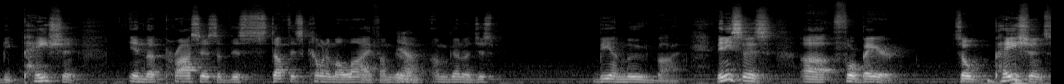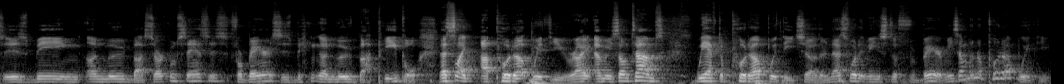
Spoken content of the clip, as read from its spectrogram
be patient in the process of this stuff that's coming in my life. I'm gonna yeah. I'm gonna just be unmoved by it. Then he says uh, forbear. So patience is being unmoved by circumstances. Forbearance is being unmoved by people. That's like I put up with you, right? I mean, sometimes we have to put up with each other, and that's what it means to forbear. It means I'm going to put up with you.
